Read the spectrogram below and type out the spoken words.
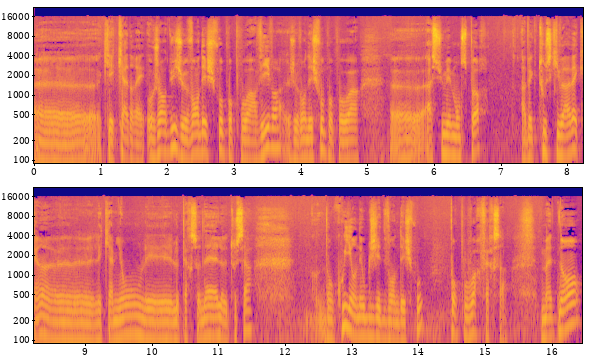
euh, qui est cadrée. Aujourd'hui, je vends des chevaux pour pouvoir vivre, je vends des chevaux pour pouvoir assumer mon sport avec tout ce qui va avec, hein, les camions, le personnel, tout ça. Donc oui, on est obligé de vendre des chevaux pour pouvoir faire ça. Maintenant,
